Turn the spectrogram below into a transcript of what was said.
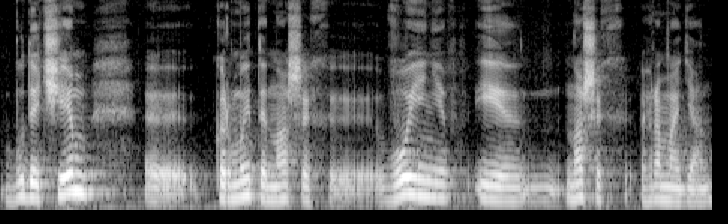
Буде чим е, кормити наших е, воїнів і наших громадян.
